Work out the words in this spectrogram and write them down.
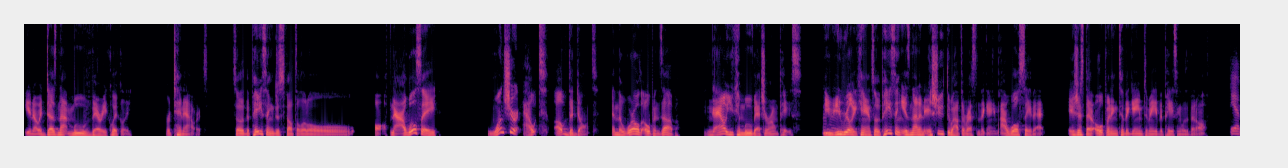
You know, it does not move very quickly for 10 hours. So the pacing just felt a little off. Now, I will say, once you're out of the Daunt and the world opens up, now you can move at your own pace. You, Mhm. you really can. So the pacing is not an issue throughout the rest of the game. I will say that. It's just the opening to the game to me, the pacing was a bit off. Yeah.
